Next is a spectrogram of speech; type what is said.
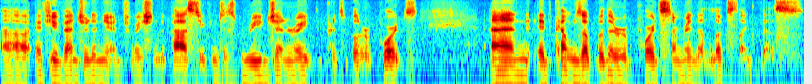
Uh, if you've entered in your information in the past, you can just regenerate the principal reports and it comes up with a report summary that looks like this.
